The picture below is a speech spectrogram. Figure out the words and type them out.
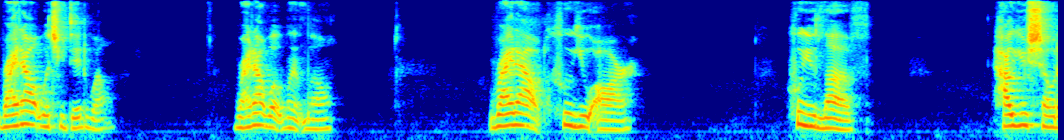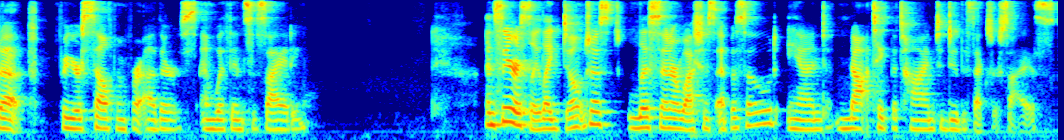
Write out what you did well. Write out what went well. Write out who you are, who you love, how you showed up for yourself and for others and within society. And seriously, like, don't just listen or watch this episode and not take the time to do this exercise.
